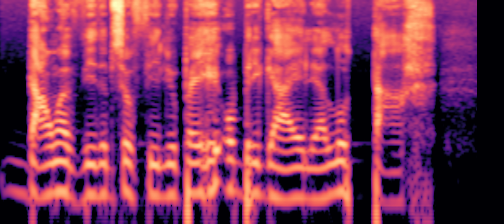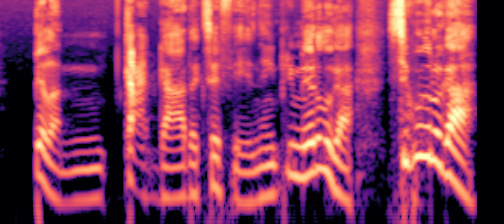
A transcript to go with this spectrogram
dar uma vida pro seu filho para obrigar ele a lutar pela cagada que você fez, né? Em primeiro lugar. Segundo lugar,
